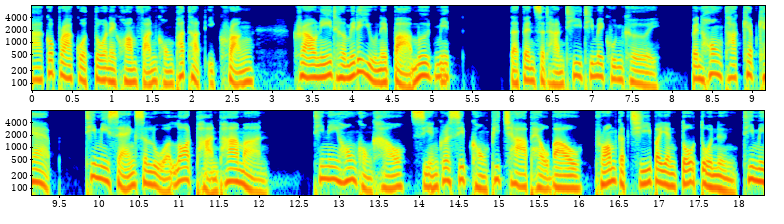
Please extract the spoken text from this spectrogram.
าก็ปรากฏตัวในความฝันของพัดถัดอีกครั้ง คราวนี้เธอไม่ได้อยู่ในป่ามืดมิด แต่เป็นสถานที่ที่ไม่คุ้นเคย เป็นห้องทักแคบๆ ที่มีแสงสลัวลอดผ่านผ้ามาน ที่ในห้องของเขาเสียงกระซิบของพิชชาแผ่วเบา พร้อมกับชี้ไปยังโต๊ะตัวหนึ่งที่มี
